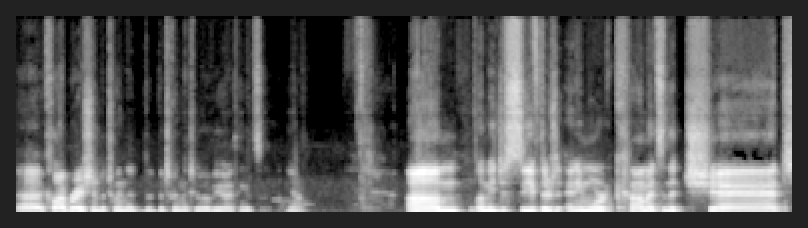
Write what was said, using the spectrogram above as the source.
uh, collaboration between the between the two of you. I think it's you know, Um, let me just see if there's any more comments in the chat.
